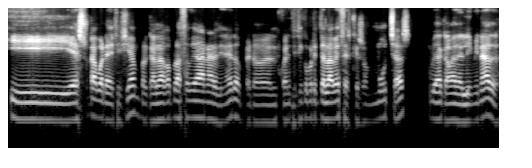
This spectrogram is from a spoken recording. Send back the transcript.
y es una buena decisión porque a largo plazo voy a ganar dinero, pero el 45% de las veces, que son muchas, voy a acabar eliminado.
